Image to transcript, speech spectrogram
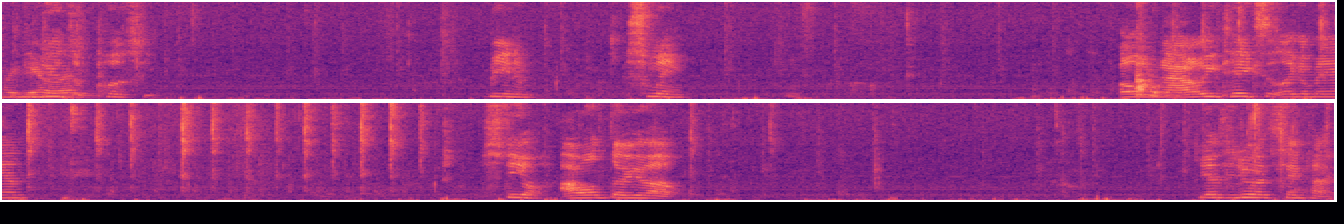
Like, You yeah, dude's a pussy. Beat him. Swing. Oh, now he takes it like a man. Steal. I won't throw you out. You have to do it at the same time.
